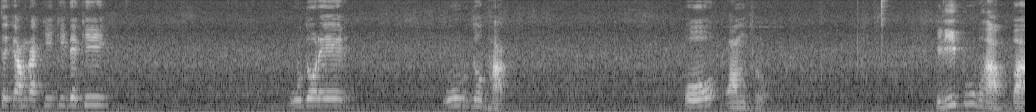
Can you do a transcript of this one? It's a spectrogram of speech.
থেকে আমরা কি কি দেখি? উদরের ঊর্ধ্বভাগ ও অন্ত্র রিপু ভাব বা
